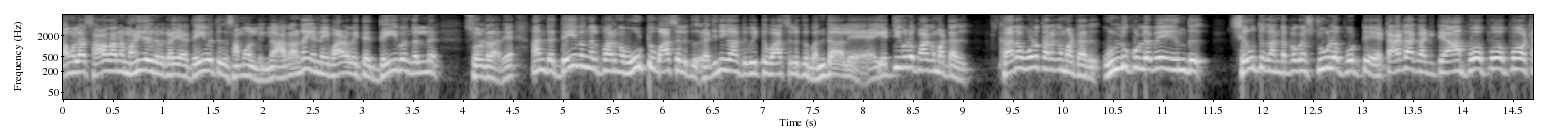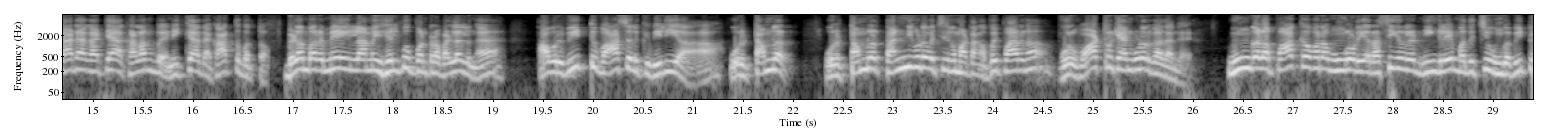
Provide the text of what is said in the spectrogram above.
அவங்கள சாதாரண மனிதர்கள் கிடையாது தெய்வத்துக்கு சமம் இல்லைங்களா? அதனால தான் என்னை வாழ வைத்த தெய்வங்கள்னு சொல்றாரு. அந்த தெய்வங்கள் பாருங்க வீட்டு வாசலுக்கு ரஜினிகாந்த் வீட்டு வாசலுக்கு வந்தாலே எட்டி கூட பார்க்க மாட்டாரு. கதை கூட திறக்க மாட்டாரு. உள்ளுக்குள்ளவே இருந்து செவுத்துக்கு அந்த பக்கம் ஸ்டூலை போட்டு டாடா காட்டிட்டு ஆ போ போ போ டாடா காட்டியா? கிளம்பு நிற்காத காத்து பத்தம். விளம்பரமே இல்லாமல் ஹெல்ப் பண்ணுற வள்ளலுங்க அவர் வீட்டு வாசலுக்கு வெளியா ஒரு டம்ளர் ஒரு டம்ளர் தண்ணி கூட வச்சிருக்க மாட்டாங்க. போய் பாருங்க ஒரு வாட்டர் கேன் கூட இருக்காதாங்க உங்களை பார்க்க வர உங்களுடைய ரசிகர்களை நீங்களே மதித்து உங்கள் வீட்டு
